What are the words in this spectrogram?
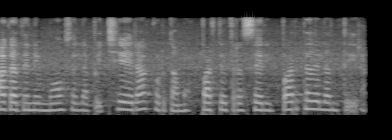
Acá tenemos la pechera, cortamos parte trasera y parte delantera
